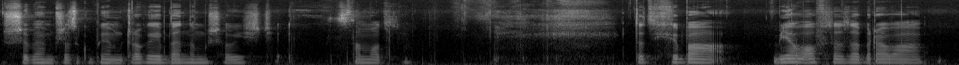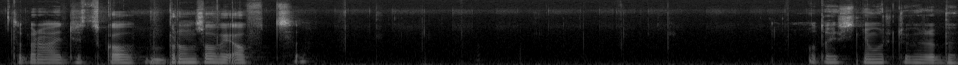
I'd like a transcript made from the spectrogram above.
Już się że zgubiłem drogę i będę musiał iść samotnie. To chyba biała owca zabrała, zabrała dziecko brązowej owcy. Bo to jest niemożliwe, żeby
